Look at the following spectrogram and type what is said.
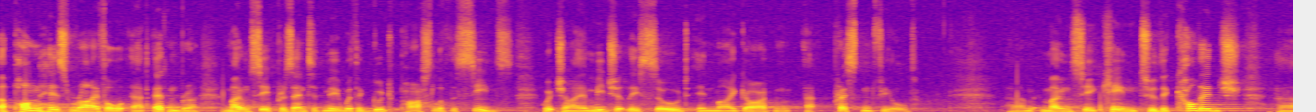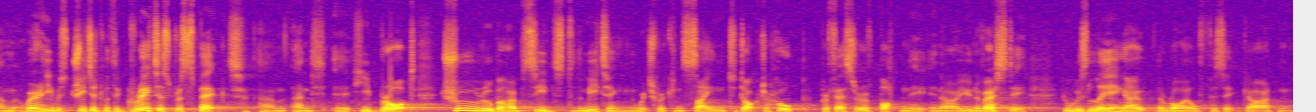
upon his arrival at Edinburgh, Mounsey presented me with a good parcel of the seeds, which I immediately sowed in my garden at Prestonfield. Um, Mounsey came to the college um, where he was treated with the greatest respect, um, and uh, he brought true rhubarb seeds to the meeting, which were consigned to Dr. Hope, professor of botany in our university, who was laying out the Royal Physic Garden.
